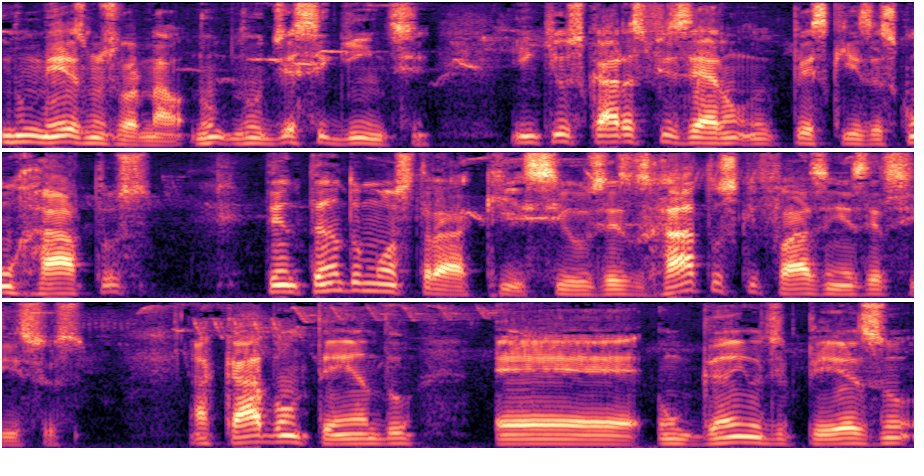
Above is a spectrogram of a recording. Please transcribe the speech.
no mesmo jornal, no, no dia seguinte, em que os caras fizeram pesquisas com ratos, tentando mostrar que se os ratos que fazem exercícios acabam tendo é, um ganho de peso,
